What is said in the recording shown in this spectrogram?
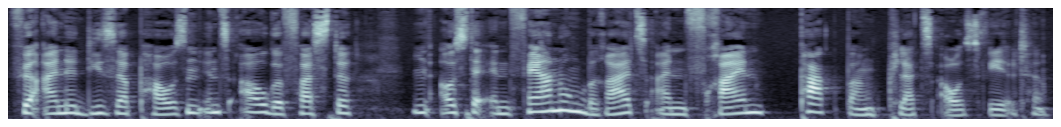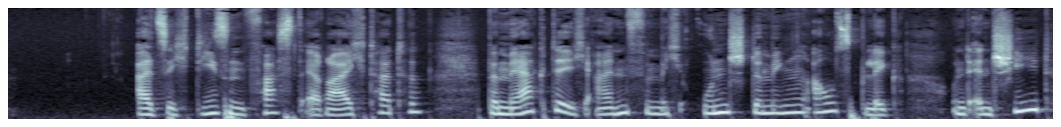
für eine dieser Pausen ins Auge fasste aus der Entfernung bereits einen freien Parkbankplatz auswählte. Als ich diesen fast erreicht hatte, bemerkte ich einen für mich unstimmigen Ausblick und entschied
